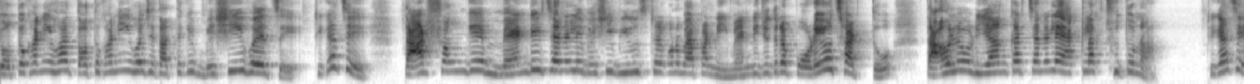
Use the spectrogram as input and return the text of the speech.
যতখানি হয় ততখানিই হয়েছে, তার থেকে বেশিই হয়েছে, ঠিক আছে? তার সঙ্গে ম্যান্ডির চ্যানেলে বেশি ভিউজটার কোনো ব্যাপার নেই। ম্যান্ডি যদি ওটা পরেও ছাড়তো তাহলেও রিয়াঙ্কার চ্যানেলে এক লাখ ছুতো না, ঠিক আছে?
